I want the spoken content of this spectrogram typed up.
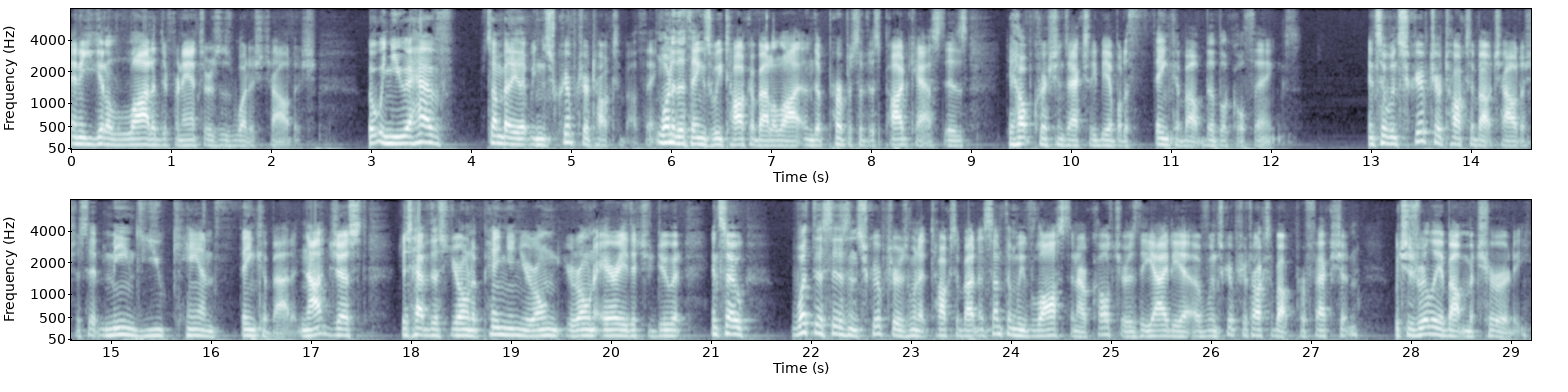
And you get a lot of different answers as what is childish. But when you have somebody that in Scripture talks about things. One of the things we talk about a lot, and the purpose of this podcast is to help Christians actually be able to think about biblical things. And so when Scripture talks about childishness, it means you can think about it, not just just have this your own opinion, your own your own area that you do it. And so what this is in Scripture is when it talks about, and it's something we've lost in our culture, is the idea of when Scripture talks about perfection, which is really about maturity,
